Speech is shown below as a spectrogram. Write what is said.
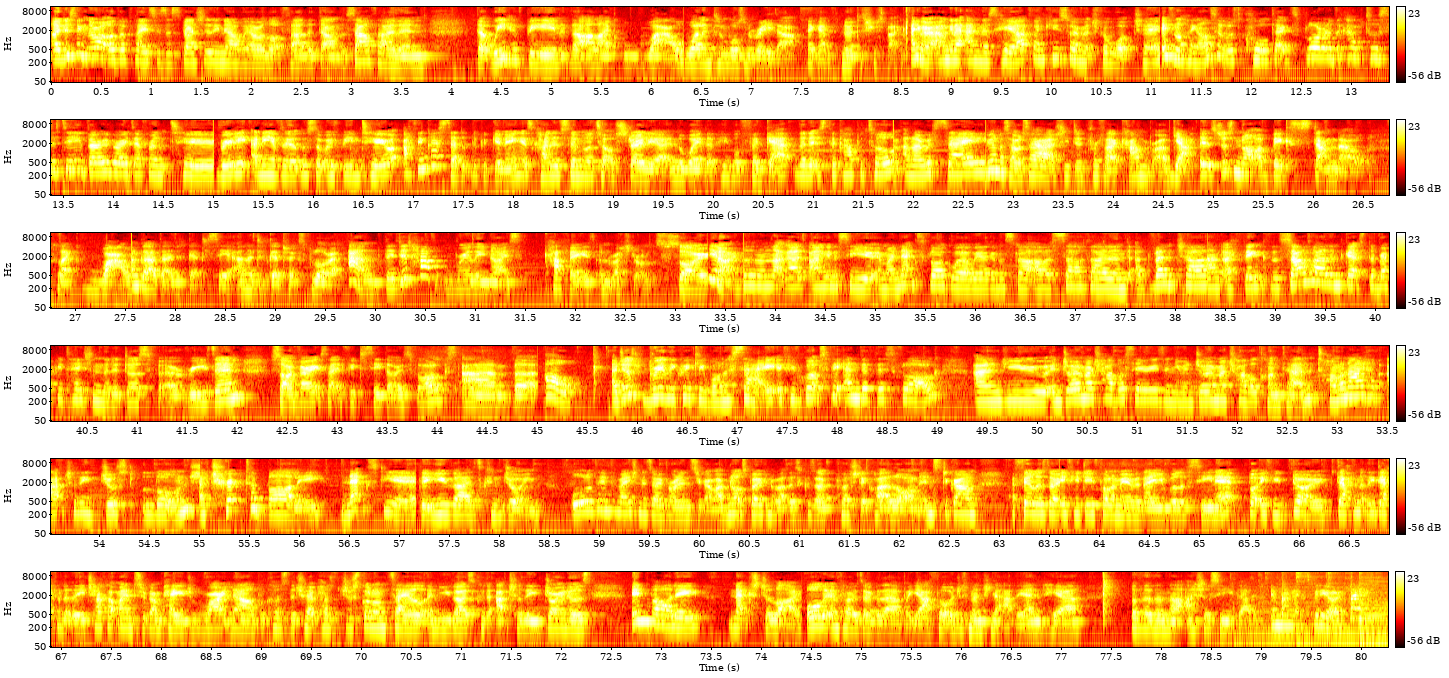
I just think there are other places especially now we are a lot further down the South Island that we have been that are like, wow, Wellington wasn't really that. Again, no disrespect. Anyway, I'm gonna end this here. Thank you so much for watching. If nothing else, it was cool to explore another capital city. Very, very different to really any of the others that we've been to. I think I said at the beginning, it's kind of similar to Australia in the way that people forget that it's the capital. And I would say, to be honest, I would say I actually did prefer Canberra. Yeah, it's just not a big standout like wow i'm glad that i did get to see it and i did get to explore it and they did have really nice cafes and restaurants. So you know. Other than that guys i'm gonna see you in my next vlog where we are going to start our south island adventure. And i think the south island gets the reputation that it does for a reason. So i'm very excited for you to see those vlogs. Um but oh I just really quickly want to say, if you've got to the end of this vlog and you enjoy my travel series and you enjoy my travel content, Tom and I have actually just launched a trip to Bali next year that you guys can join. All of the information is over on Instagram. I've not spoken about this because I've pushed it quite a lot on Instagram. I feel as though if you do follow me over there, you will have seen it. But if you don't, definitely, definitely check out my Instagram page right now because the trip has just gone on sale and you guys could actually join us in Bali next July. All the info is over there, but yeah, I thought I'd just mention it at the end here. Other than that, I shall see you guys in my next video. Bye!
